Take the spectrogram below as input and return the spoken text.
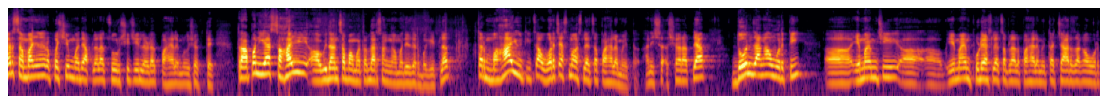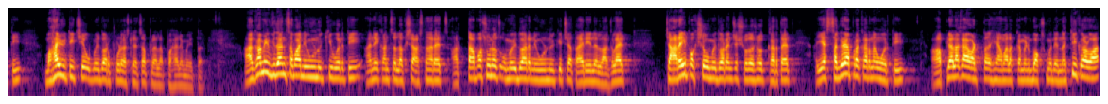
तर संभाजीनगर पश्चिममध्ये आपल्याला चोरशीची लढत पाहायला मिळू शकते. तर आपण या सहाही विधानसभा मतदारसंघामध्ये जर बघितलं तर महायुतीचा वरचष्मा असल्याचं पाहायला मिळतं. आणि श- शहरातल्या दोन जागांवरती एम आय एमची एम आय एम पुढे असल्याचं आपल्याला पाहायला मिळतं. चार जागांवरती महायुतीचे उमेदवार पुढे असल्याचं आपल्याला पाहायला मिळतं. आगामी विधानसभा निवडणुकीवरती अनेकांचं लक्ष असणार आहेच आत्तापासूनच उमेदवार निवडणुकीच्या तयारीला लागलायत. चारही पक्ष उमेदवारांचे शोधाशोध करतायत. या सगळ्या प्रकरणावरती आपल्याला काय वाटतं हे आम्हाला कमेंट बॉक्समध्ये नक्की कळवा.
